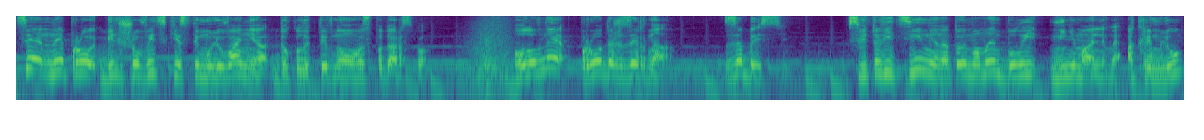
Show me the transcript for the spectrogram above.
це не про більшовицьке стимулювання до колективного господарства. Головне продаж зерна за безцінь. Світові ціни на той момент були мінімальними, а Кремлю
